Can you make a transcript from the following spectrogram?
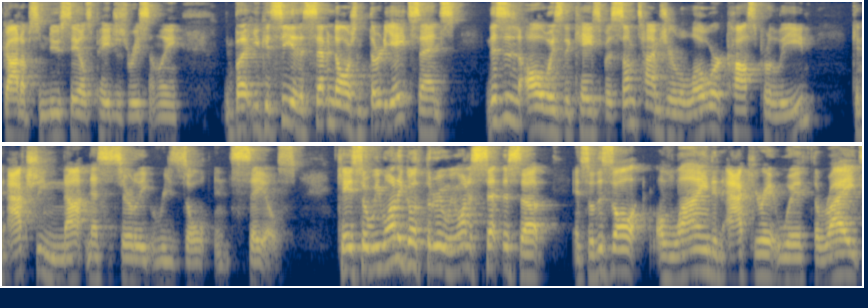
got up some new sales pages recently. But you can see the seven dollars and 38 cents this isn't always the case but sometimes your lower cost per lead can actually not necessarily result in sales. Okay, so we want to go through we want to set this up and so this is all aligned and accurate with the right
